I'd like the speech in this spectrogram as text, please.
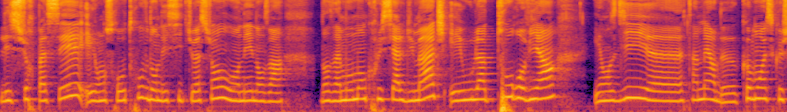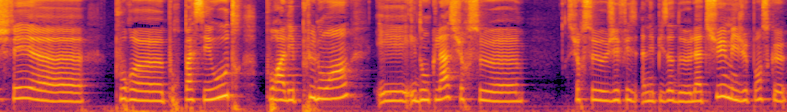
les surpasser, et on se retrouve dans des situations où on est dans un moment crucial du match et où là tout revient et on se dit, euh, ta merde, comment est-ce que je fais euh, pour, euh, pour passer outre, pour aller plus loin? Et, donc là, sur ce, sur ce j'ai fait un épisode là-dessus, mais je pense que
